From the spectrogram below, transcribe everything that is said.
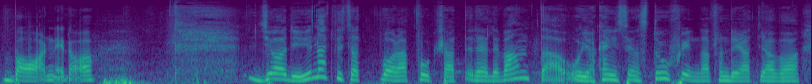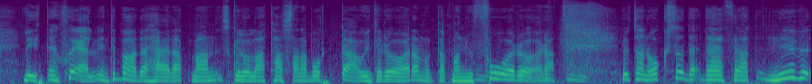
barn idag? Ja, det är ju naturligtvis att vara fortsatt relevanta och jag kan ju se en stor skillnad från det att jag var liten själv. Inte bara det här att man skulle hålla tassarna borta och inte röra något, att man nu får röra. Utan också därför att nu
